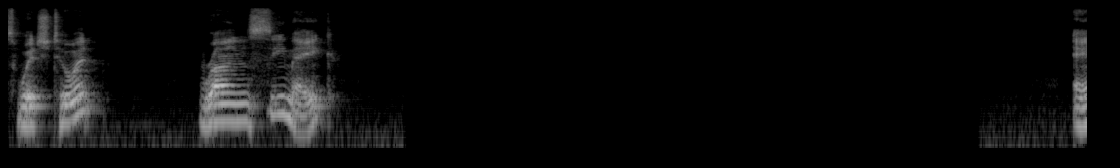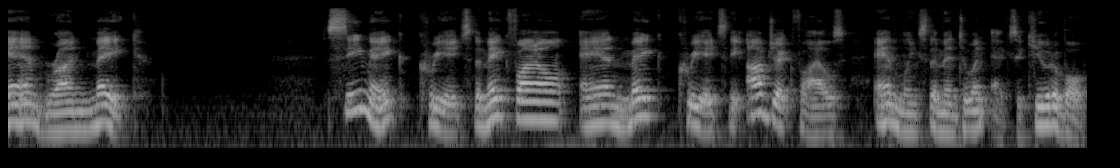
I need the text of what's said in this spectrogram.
switch to it, run CMake, and run make. CMake creates the make file and make creates the object files and links them into an executable.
